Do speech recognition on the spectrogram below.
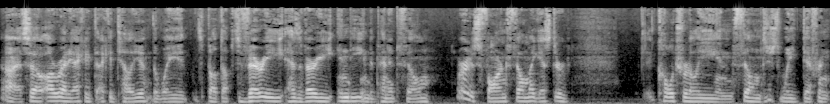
Alright, so already I could I could tell you the way it's built up. It's very has a very indie independent film. Or just foreign film, I guess they're culturally and filmed just way different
